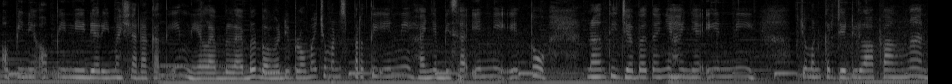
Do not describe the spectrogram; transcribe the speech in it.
opini-opini dari masyarakat ini label-label bahwa diploma cuma seperti ini hanya bisa ini itu. Nanti jabatannya hanya ini cuma kerja di lapangan.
